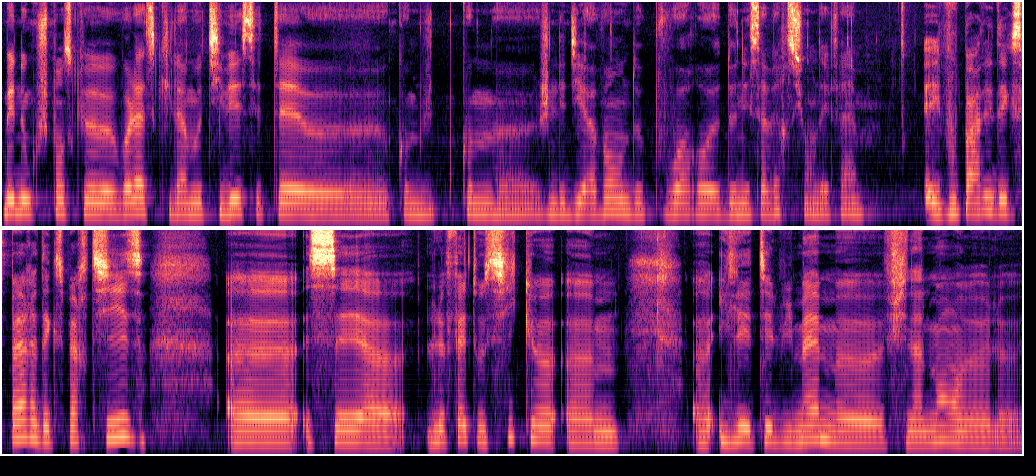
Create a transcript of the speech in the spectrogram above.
Mais donc je pense que voilà, ce qui l'a motivé, c'était, euh, comme, comme je l'ai dit avant, de pouvoir donner sa version des faits. Et vous parlez d'experts et d'expertise. C'est le fait aussi que il était lui-même finalement le,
